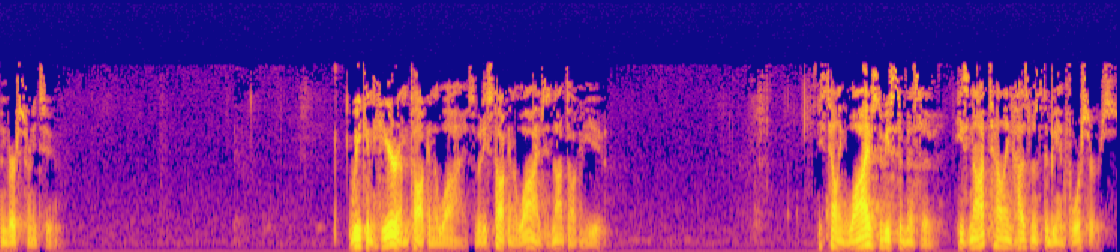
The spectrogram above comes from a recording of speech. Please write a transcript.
in verse 22. We can hear him talking to wives, but he's talking to wives, he's not talking to you. He's telling wives to be submissive. He's not telling husbands to be enforcers.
